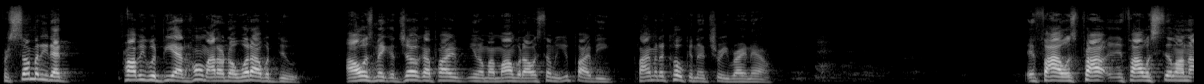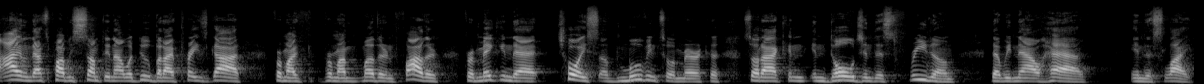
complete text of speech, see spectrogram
For somebody that probably would be at home, I don't know what I would do. I always make a joke. I probably, you know, my mom would always tell me, you'd probably be climbing a coconut tree right now. If I was pro- if I was still on the island, that's probably something I would do. But I praise God for my for my mother and father for making that choice of moving to America so that I can indulge in this freedom that we now have in this life.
